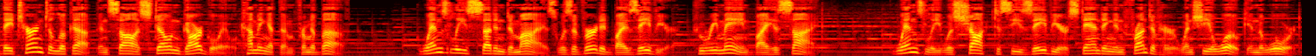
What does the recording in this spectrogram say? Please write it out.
They turned to look up and saw a stone gargoyle coming at them from above. Wensley's sudden demise was averted by Xavier, who remained by his side. Wensley was shocked to see Xavier standing in front of her when she awoke in the ward.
